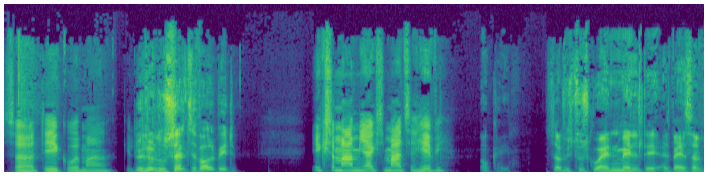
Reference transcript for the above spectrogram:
Så det er gået meget. Lytter du selv til Volbeat? Ikke så meget, men jeg er ikke så meget til heavy. Okay. Så hvis du skulle anmelde det, altså hvad jeg så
